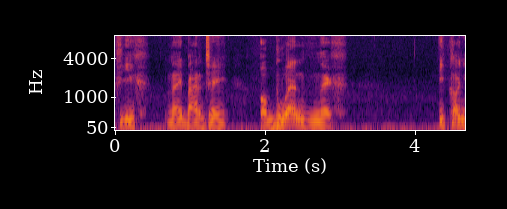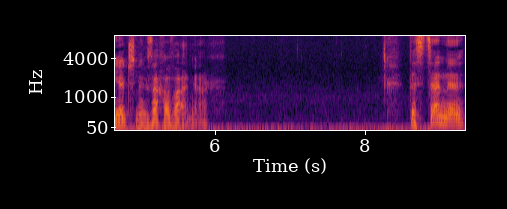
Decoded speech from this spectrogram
w ich najbardziej obłędnych i koniecznych zachowaniach. Te sceny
